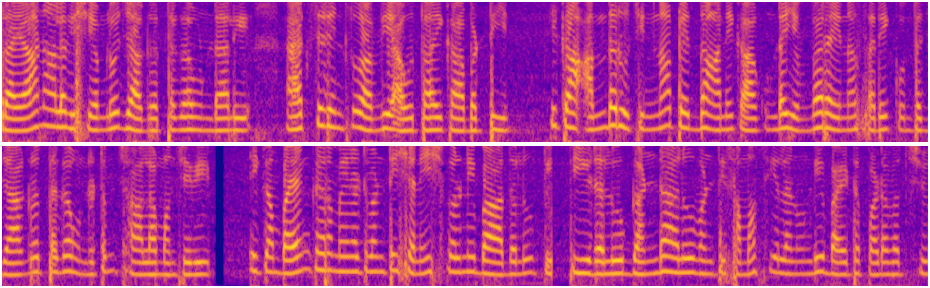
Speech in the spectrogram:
ప్రయాణాల విషయంలో జాగ్రత్తగా ఉండాలి. యాక్సిడెంట్లు అవి అవుతాయి కాబట్టి. ఇక అందరూ చిన్న పెద్ద అని కాకుండా ఎవరైనా సరే కొంత జాగ్రత్తగా ఉండటం చాలా మంచిది. ఇక భయంకరమైనటువంటి శనీశ్వరుని బాధలు పీడలు గండాలు వంటి సమస్యల నుండి బయటపడవచ్చు.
